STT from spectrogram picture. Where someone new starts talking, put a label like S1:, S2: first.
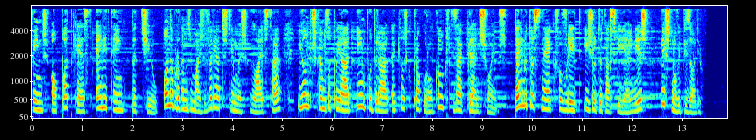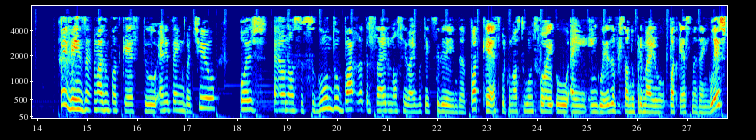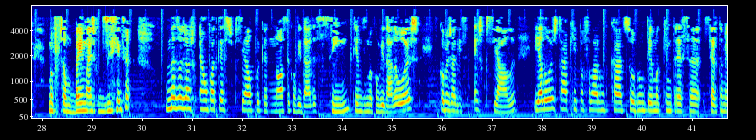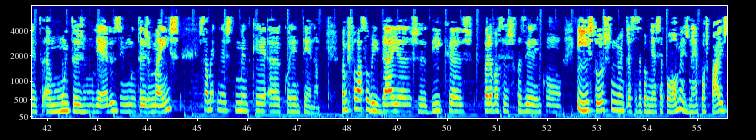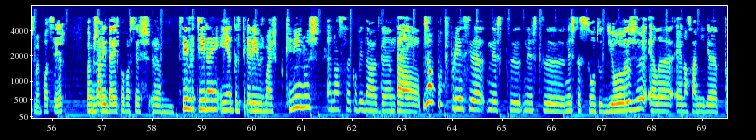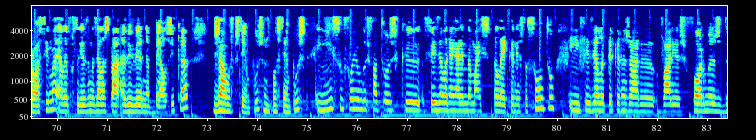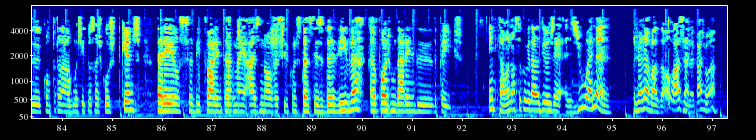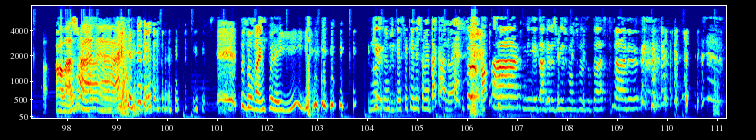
S1: Bem-vindos ao podcast Anything But You, onde abordamos os mais variados temas lifestyle e onde buscamos apoiar e empoderar aqueles que procuram concretizar grandes sonhos. Pega no teu snack favorito e junta-te à Sofia e Inês neste novo episódio. Bem-vindos a mais um podcast do Anything But You. Hoje é o nosso segundo barra terceiro, não sei bem, vou ter que decidir ainda, podcast, porque o nosso segundo foi o em inglês, a versão do primeiro podcast, mas em inglês, uma versão bem mais reduzida. Mas hoje é um podcast especial porque a nossa convidada, sim, temos uma convidada hoje, como eu já disse, é especial e ela hoje está aqui para falar um bocado sobre um tema que interessa certamente a muitas mulheres e muitas mães, especialmente neste momento que é a quarentena. Vamos falar sobre ideias, dicas para vocês fazerem com. E isto hoje não interessa se é para mulheres, se é para homens, né? Para os pais também pode ser. Vamos dar ideias para vocês um, se divertirem e entreterem os mais pequeninos. A nossa convidada tem já uma experiência neste, neste, neste assunto de hoje. Ela é nossa amiga próxima, ela é portuguesa, mas ela está a viver na Bélgica já há uns tempos, uns bons tempos, e isso foi um dos fatores que fez ela ganhar ainda mais taleca neste assunto e fez ela ter que arranjar eh, várias formas de contornar algumas situações com os pequenos para eles se habituarem também às novas circunstâncias da vida após mudarem de, de país. Então, a nossa convidada de hoje é a Joana. Joana Rosa. Olá, Joana. Estás boa?
S2: Olá, Olá. Joana! Tudo bem por aí?
S1: Não que... podemos esquecer que a Inês também está cá, não é?
S2: Olá! Ninguém está a ver as minhas mãos, mas eu estou a assinar.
